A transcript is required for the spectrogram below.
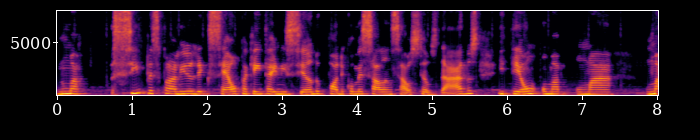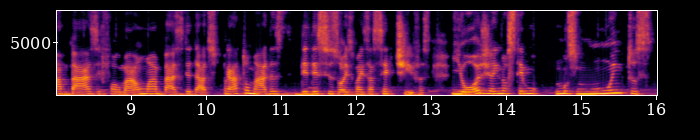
numa simples planilha de Excel para quem está iniciando pode começar a lançar os seus dados e ter um, uma, uma uma base, formar uma base de dados para tomadas de decisões mais assertivas. E hoje aí nós temos muitos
